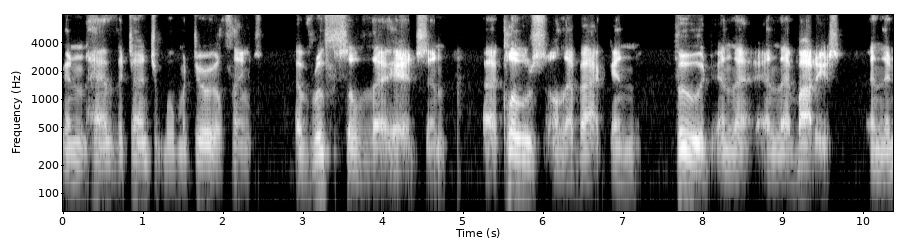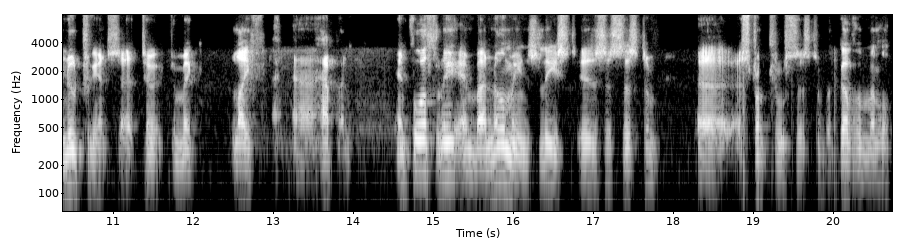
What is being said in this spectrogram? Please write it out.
can have the tangible material things of roofs over their heads and uh, clothes on their back and food in their in their bodies and the nutrients uh, to, to make life uh, happen. And fourthly, and by no means least, is a system, uh, a structural system, a governmental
